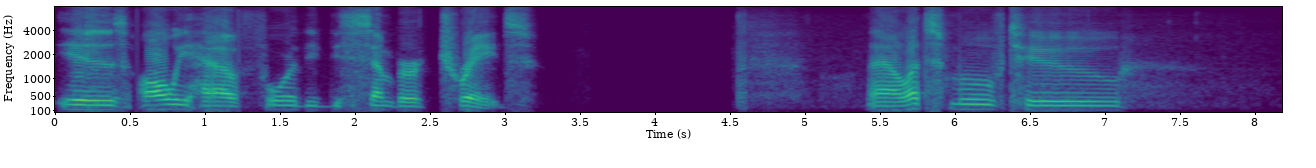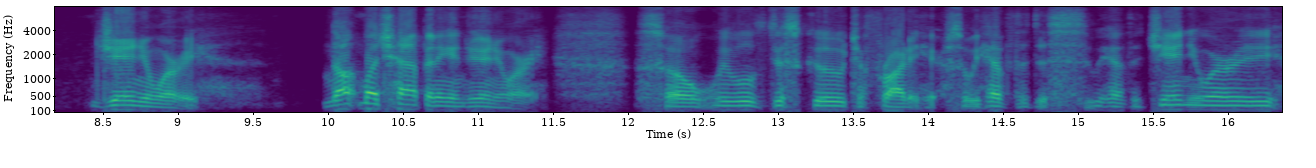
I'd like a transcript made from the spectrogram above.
is all we have for the December trades. Now let's move to January. Not much happening in January. So we will just go to Friday here. So we have the this, we have the January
